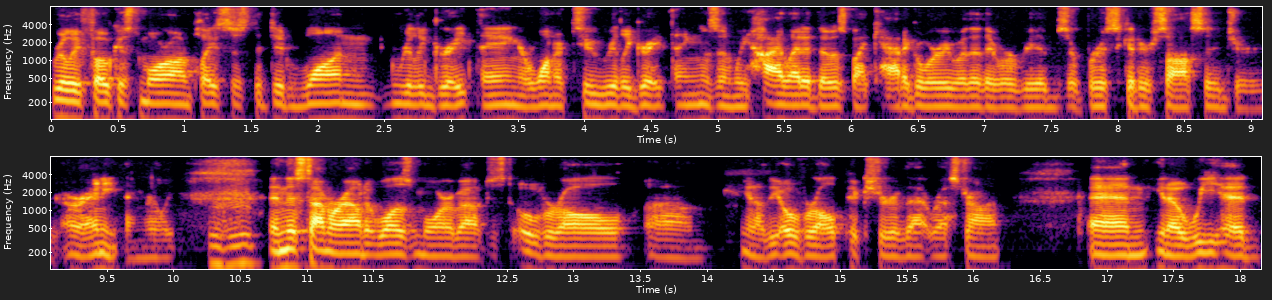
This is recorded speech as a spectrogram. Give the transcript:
really focused more on places that did one really great thing or one or two really great things, and we highlighted those by category, whether they were ribs or brisket or sausage or, or anything really. Mm-hmm. And this time around, it was more about just overall, um, you know, the overall picture of that restaurant. And you know, we had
